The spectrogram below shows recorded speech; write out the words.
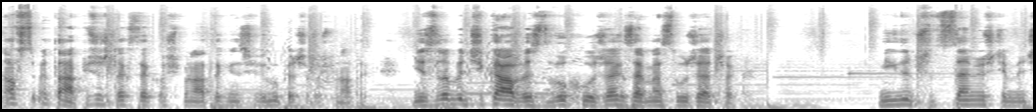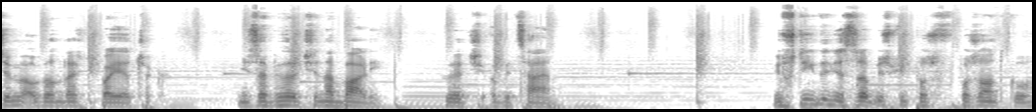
no w sumie tak, piszesz teksty jak ośmiolatek, więc się wygłupiasz jak ośmiolatek. Nie zrobię ci kawy z dwóch łyżek zamiast łyżeczek. Nigdy przed snem już nie będziemy oglądać bajeczek. Nie zabiorę cię na bali, które ci obiecałem. Już nigdy nie zrobisz mi w porządku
